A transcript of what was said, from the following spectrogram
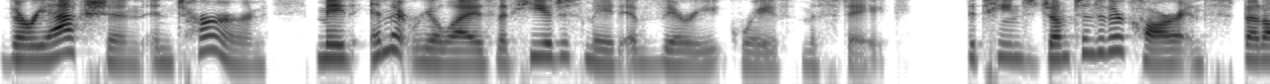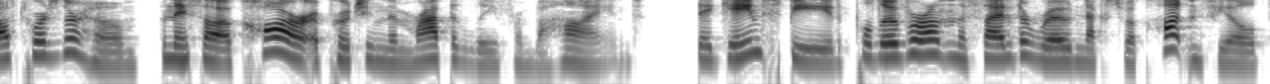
The reaction, in turn, made Emmett realize that he had just made a very grave mistake. The teens jumped into their car and sped off towards their home when they saw a car approaching them rapidly from behind. They gained speed, pulled over on the side of the road next to a cotton field,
